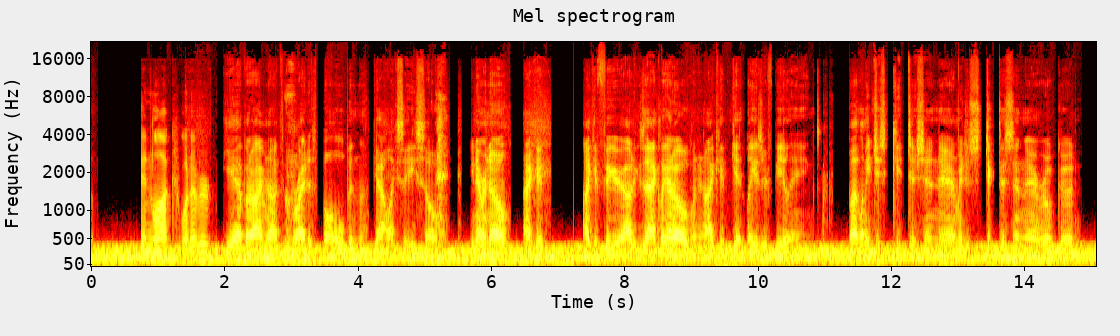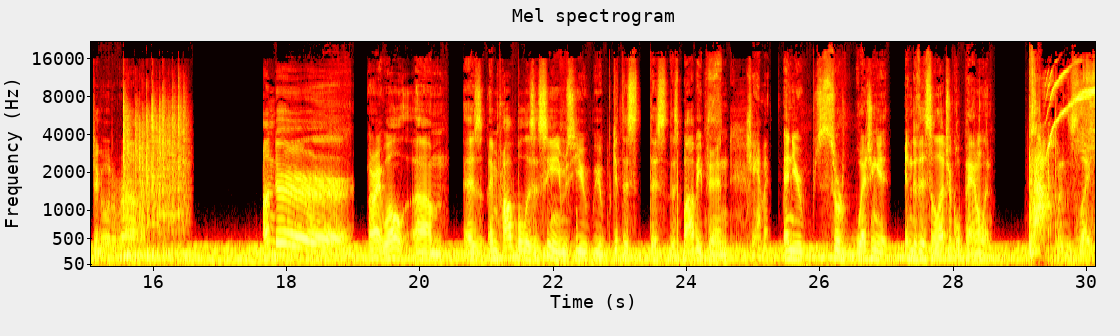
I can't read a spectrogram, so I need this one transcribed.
pin lock whatever. Yeah, but I'm not the brightest bulb in the galaxy, so you never know. I could I could figure out exactly how to open it. I could get laser feelings. But let me just get this in there. Let me just stick this in there real good. And jiggle it around. And... Under. All right. Well, um, as improbable as it seems, you you get this this this bobby pin, Jam it. and you're sort of wedging it into this electrical panel, and pop! It's like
